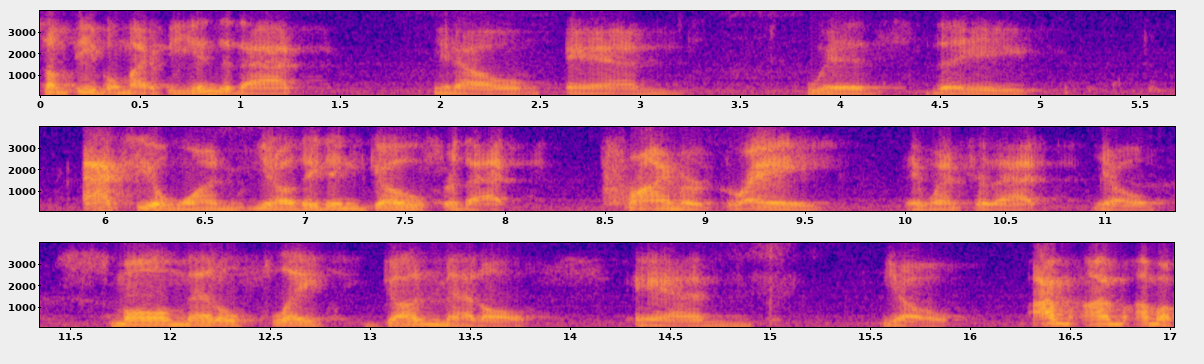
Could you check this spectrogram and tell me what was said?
some people might be into that, you know, and with the Axial one, you know, they didn't go for that primer gray. They went for that, you know, small metal flake gunmetal, and you know, I'm I'm I'm a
